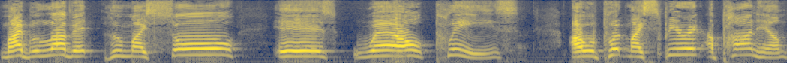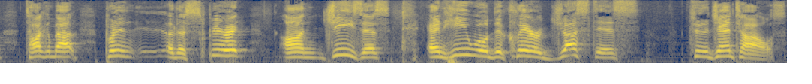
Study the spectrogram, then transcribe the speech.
my beloved, whom my soul is well pleased. I will put my spirit upon him, talking about putting uh, the spirit on Jesus, and he will declare justice to the Gentiles.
